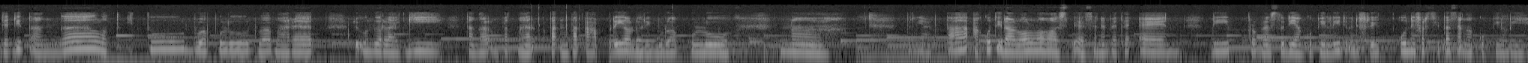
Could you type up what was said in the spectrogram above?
Jadi tanggal waktu itu 22 Maret diundur lagi tanggal 4 Maret 4, April 2020 nah ternyata aku tidak lolos di SNMPTN di program studi yang aku pilih di universitas yang aku pilih.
